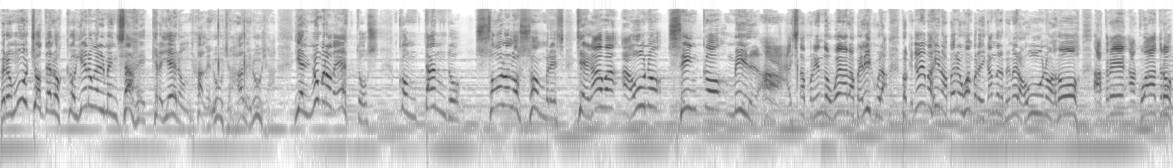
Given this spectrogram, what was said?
Pero muchos de los que oyeron el mensaje creyeron. Aleluya, aleluya. Y el número de estos contando solo los hombres llegaba a unos cinco mil. Ah, ahí está poniendo buena la película. Porque yo me imagino a Pedro y Juan predicando el primero a uno, a dos, a tres, a cuatro.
